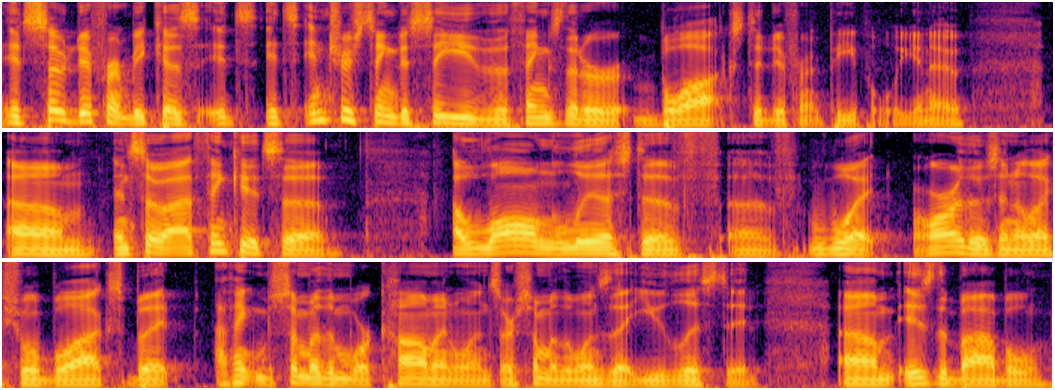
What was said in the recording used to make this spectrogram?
it's so different because it's it's interesting to see the things that are blocks to different people, you know, um, and so I think it's a a long list of of what are those intellectual blocks, but I think some of the more common ones are some of the ones that you listed. Um, is the Bible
